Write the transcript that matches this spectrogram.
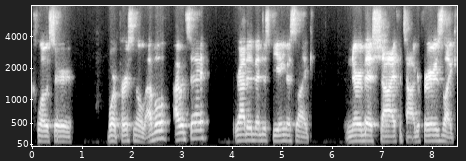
closer, more personal level, I would say, rather than just being this like nervous, shy photographers like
